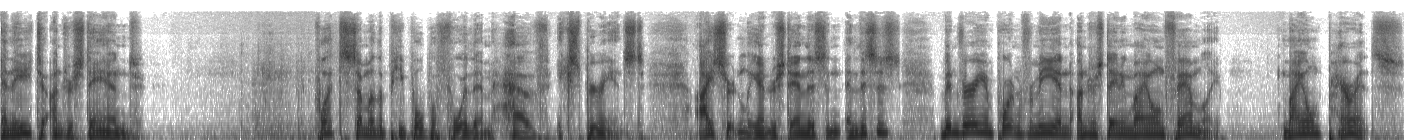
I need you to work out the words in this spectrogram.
And they need to understand what some of the people before them have experienced. I certainly understand this, and, and this has been very important for me in understanding my own family, my own parents,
